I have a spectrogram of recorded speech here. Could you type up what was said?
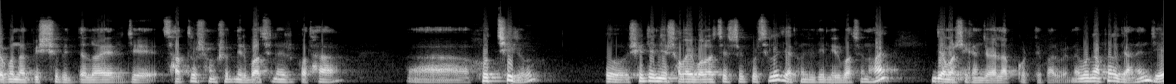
জগন্নাথ বিশ্ববিদ্যালয়ের যে ছাত্র সংসদ নির্বাচনের কথা হচ্ছিল, তো সেটা নিয়ে সবাই বলার চেষ্টা করছিল যে এখন যদি নির্বাচন হয়, যে আমার সেখানে জয়লাভ করতে পারবেন। এবং আপনারা জানেন যে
